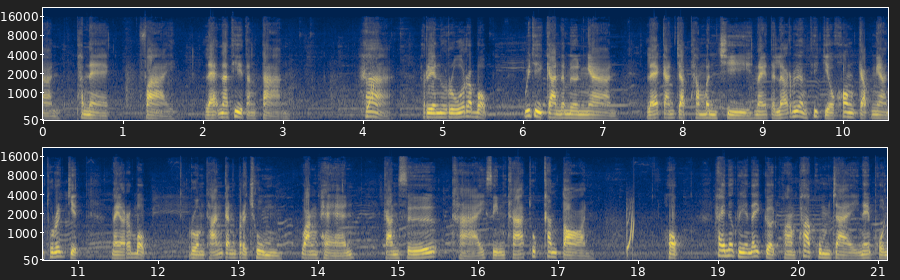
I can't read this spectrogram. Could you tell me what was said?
าน แผนก ฝ่าย และหน้าที่ต่างๆ 5. เรียนรู้ระบบวิธีการดำเนินงาน และการจัดทำบัญชีในแต่ละเรื่องที่เกี่ยวข้องกับงานธุรกิจในระบบ รวมทั้งการประชุม วางแผน การซื้อ ขายสินค้าทุกขั้นตอน 6. ให้นักเรียนได้เกิดความภาคภูมิใจในผล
